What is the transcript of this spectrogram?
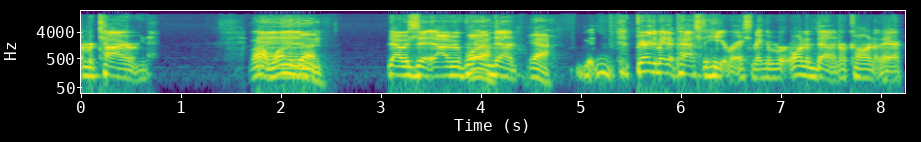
I'm retiring." wow. One and and- done. That was it. I was one yeah. and done Yeah. barely made it past the heat race. We're one and done. We're calling it there.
